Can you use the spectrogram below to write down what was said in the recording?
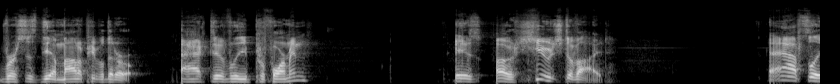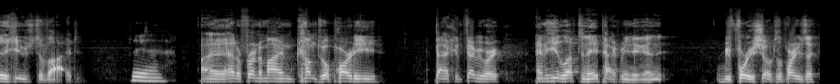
versus the amount of people that are actively performing is a huge divide. Absolutely a huge divide. Yeah. I had a friend of mine come to a party back in February, and he left an APAC meeting, and before he showed up to the party, he's like,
